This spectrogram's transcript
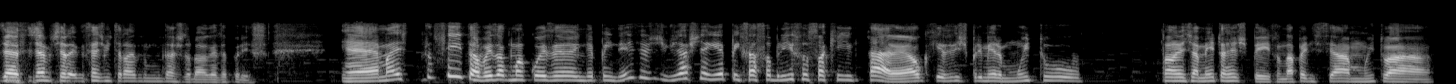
já, vocês já me tiraram, vocês me tiraram das drogas, é por isso. É, mas sim, talvez alguma coisa independente. Eu já cheguei a pensar sobre isso, só que, cara, é algo que exige primeiro muito planejamento a respeito. Não dá pra iniciar muito a.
